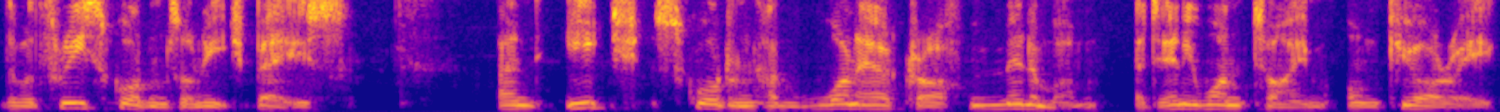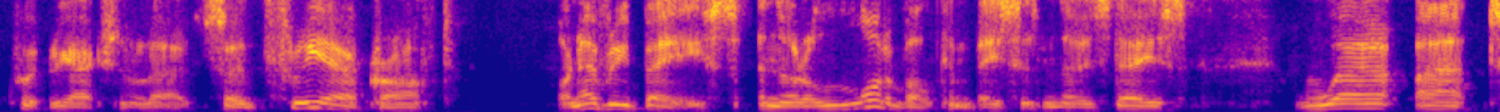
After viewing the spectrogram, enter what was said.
there were three squadrons on each base, and each squadron had one aircraft minimum at any one time on QRA, quick reaction alert. So three aircraft on every base, and there are a lot of Vulcan bases in those days, were at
